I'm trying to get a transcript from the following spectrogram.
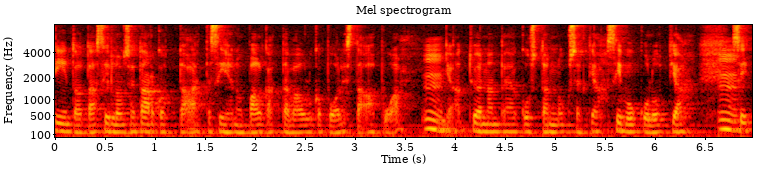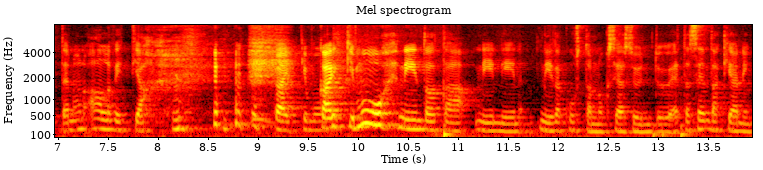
Niin tota, silloin se tarkoittaa, että siihen on palkattava ulkopuolista apua. Mm. Ja työnantajakustannukset ja sivukulut ja mm. sitten on alvit ja kaikki muu. kaikki muu niin, tota, niin, niin, niitä kustannuksia syntyy. Että sen takia niin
